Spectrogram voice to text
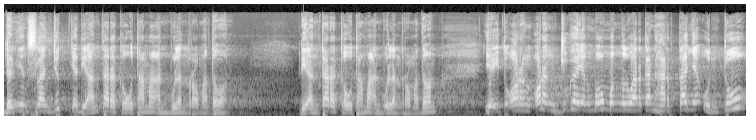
Dan yang selanjutnya di antara keutamaan bulan Ramadan, di antara keutamaan bulan Ramadan, yaitu orang-orang juga yang mau mengeluarkan hartanya untuk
